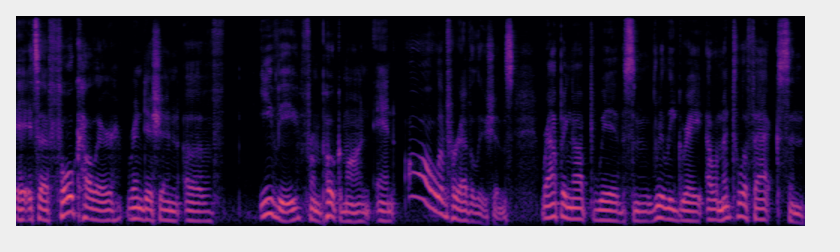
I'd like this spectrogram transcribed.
it's a full color rendition of Eevee from Pokemon and all of her evolutions, wrapping up with some really great elemental effects and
